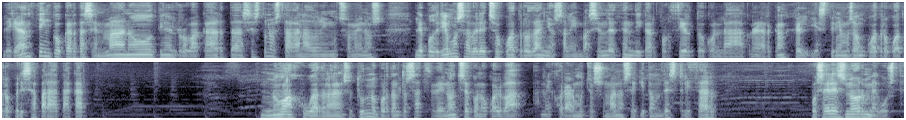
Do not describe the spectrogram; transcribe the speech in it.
Le quedan 5 cartas en mano, tiene el robacartas, esto no está ganado ni mucho menos. Le podríamos haber hecho 4 daños a la invasión de Zendikar, por cierto, con, la, con el Arcángel, y así teníamos ya un 4-4 prisa para atacar. No ha jugado nada en su turno, por tanto se hace de noche, con lo cual va a mejorar mucho su mano, se quita un destrizar. Pues el Snor me gusta.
